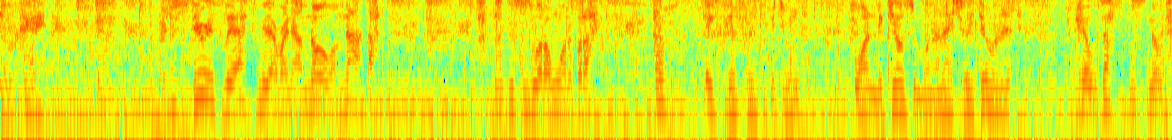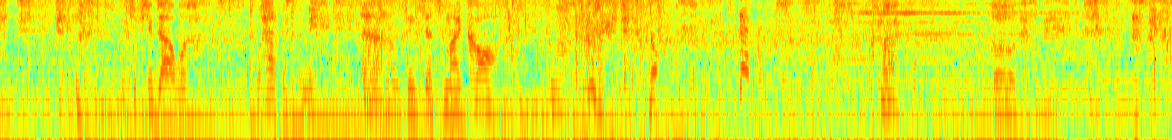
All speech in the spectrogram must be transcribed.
You okay? Are you seriously asking me that right now? No, I'm not. I, I thought this was what I wanted, but I, I don't. Big difference between wanting to kill someone and actually doing it. The hell was I supposed to know that? Look, if you die, what, what happens to me? I don't think that's my call. Come on. No, Stefan. Oh, that's bad. That's bad.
